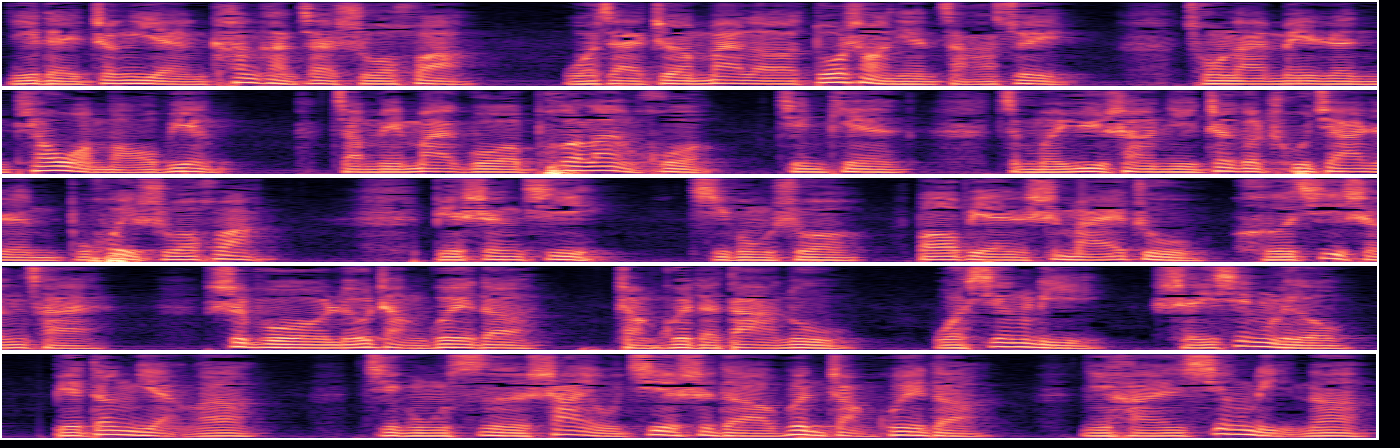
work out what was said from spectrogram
你得睁眼看看再说话。我在这卖了多少年杂碎，从来没人挑我毛病，咱没卖过破烂货。今天怎么遇上你这个出家人不会说话？别生气。”济公说：“褒贬是买主，和气生财，是不？刘掌柜的。”掌柜的大怒：“我姓李，谁姓刘？别瞪眼啊！”济公寺煞有介事地问掌柜的：“你还姓李呢？”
